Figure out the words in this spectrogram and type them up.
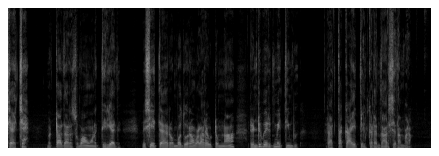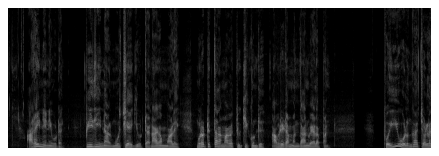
ச்சே ச்சே மிட்டாதார சுபாவம் உனக்கு தெரியாது. விஷயத்தை ரொம்ப தூரம் வளர விட்டோம்னா ரெண்டு பேருக்குமே தீம்பு. இரத்த காயத்தில் கிடந்தார் சிதம்பரம். அரை நினைவுடன் பீதியினால் மூர்ச்சியாகிவிட்ட நாகம்மாளை முரட்டுத்தனமாக தூக்கி கொண்டு அவரிடம் வந்தான் வேலப்பன். பொய் ஒழுங்காக சொல்ல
